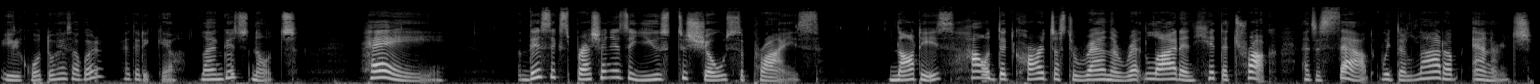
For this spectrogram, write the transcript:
읽고 또 해석을 해드릴게요. Language notes. Hey, this expression is used to show surprise. Notice how that car just ran a red light and hit the truck, as said, with a lot of energy.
